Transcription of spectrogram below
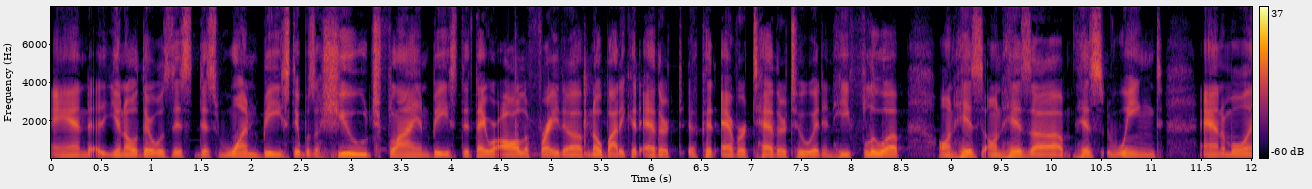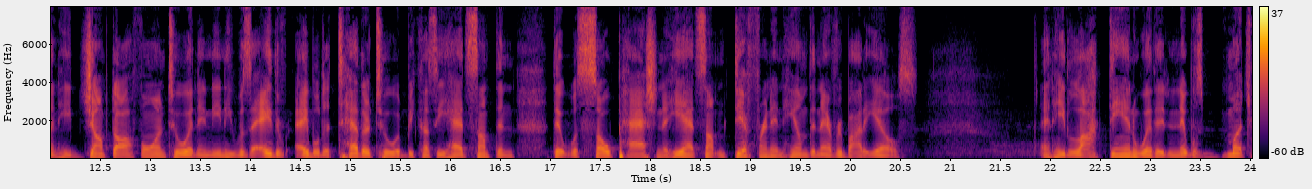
And uh, you know there was this this one beast. It was a huge flying beast that they were all afraid of. Nobody could ever could ever tether to it. And he flew up on his on his uh his winged animal and he jumped off onto it and he was able to tether to it because he had something that was so passionate. He had something different in him than everybody else and he locked in with it and it was much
